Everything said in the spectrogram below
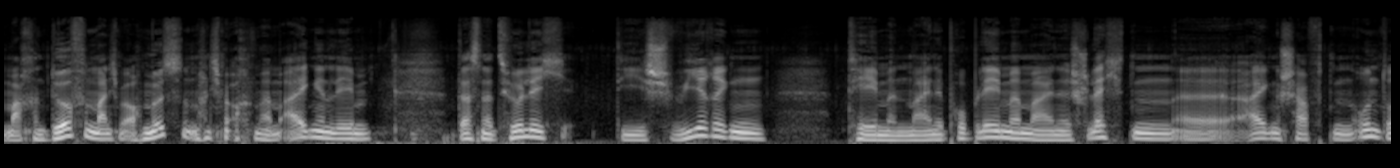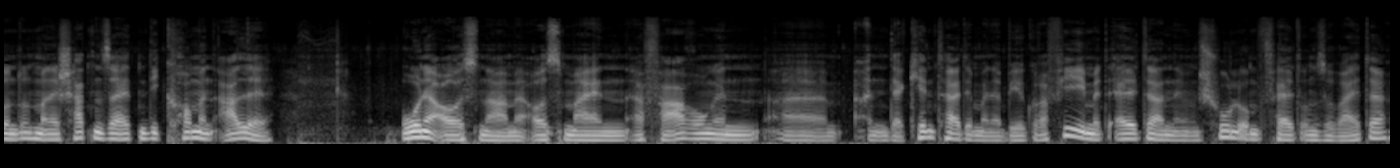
machen dürfen, manchmal auch müssen, manchmal auch in meinem eigenen Leben, dass natürlich die schwierigen Themen, meine Probleme, meine schlechten äh, Eigenschaften und, und, und meine Schattenseiten, die kommen alle ohne Ausnahme aus meinen Erfahrungen äh, in der Kindheit, in meiner Biografie, mit Eltern, im Schulumfeld und so weiter.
